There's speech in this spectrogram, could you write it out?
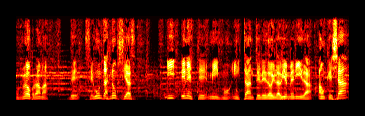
un nuevo programa de segundas nupcias y en este mismo instante le doy la bienvenida, aunque ya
